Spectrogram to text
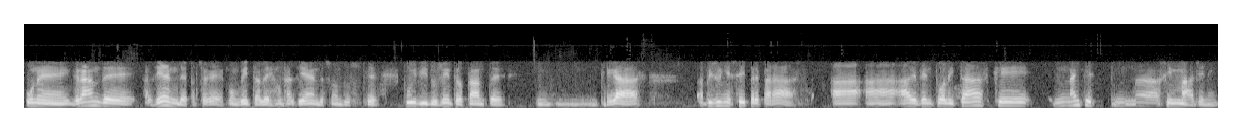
una grande azienda, perché Convita è un'azienda, sono più di 280 impiegati, bisogna essere preparati a, a, a eventualità che neanche uh, si immagini.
